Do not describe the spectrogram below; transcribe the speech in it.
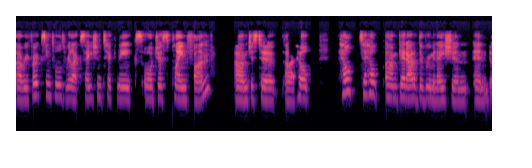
uh, refocusing tools, relaxation techniques, or just plain fun, um, just to uh, help help to help um, get out of the rumination and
